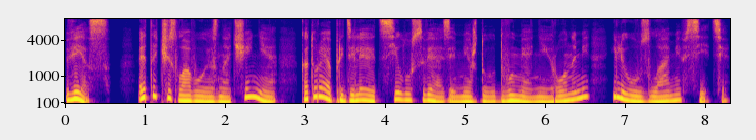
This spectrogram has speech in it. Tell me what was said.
Вес — это числовое значение, которое определяет силу связи между двумя нейронами или узлами в сети.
